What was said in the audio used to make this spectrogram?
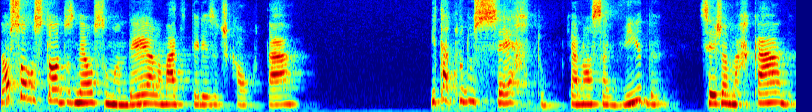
Não somos todos Nelson Mandela, Madre Teresa de Calcutá. E está tudo certo que a nossa vida seja marcada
